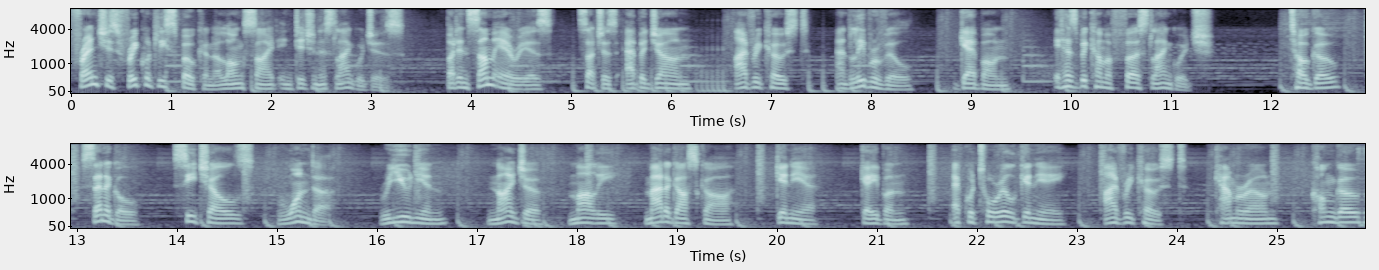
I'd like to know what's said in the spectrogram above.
French is frequently spoken alongside indigenous languages, but in some areas, such as Abidjan, Ivory Coast, and Libreville, Gabon, it has become a first language. Togo, Senegal, Seychelles, Rwanda, Reunion, Niger, Mali, Madagascar, Guinea, Gabon, Equatorial Guinea, Ivory Coast, Cameroon, Congo,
